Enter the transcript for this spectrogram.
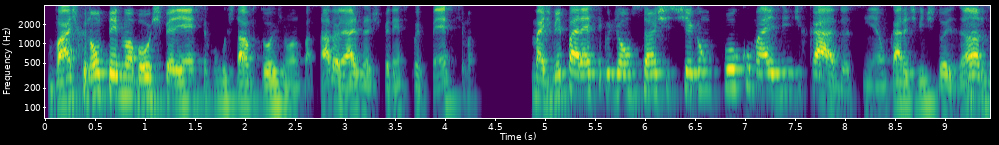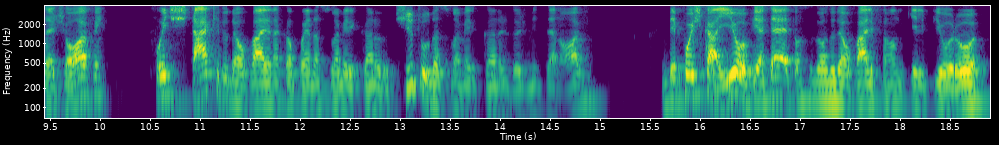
O Vasco não teve uma boa experiência com o Gustavo Torres no ano passado. Aliás, a experiência foi péssima mas me parece que o John Sanches chega um pouco mais indicado. Assim, é um cara de 22 anos, é jovem, foi destaque do Del Valle na campanha da Sul-Americana, do título da Sul-Americana de 2019. Depois caiu, eu vi até torcedor do Del Valle falando que ele piorou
